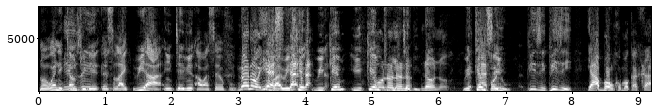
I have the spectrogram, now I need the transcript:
no when it comes to this it's like we are interviewing ourselves. No, no, yes. but we that- came that- we came we came oh, to no, no, no, interview no, no. We But came I for say, you. Pizzy, Pizzy, ya bon komo kakra.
